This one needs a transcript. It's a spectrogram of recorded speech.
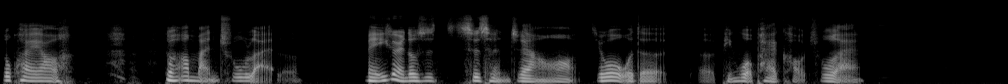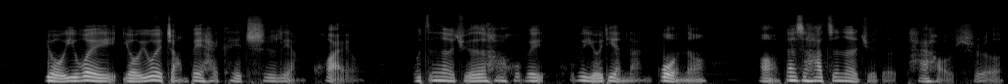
都快要 都要满出来了。每一个人都是吃成这样哦，结果我的呃苹果派烤出来，有一位有一位长辈还可以吃两块哦，我真的觉得他会不会会不会有点难过呢？哦，但是他真的觉得太好吃了，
